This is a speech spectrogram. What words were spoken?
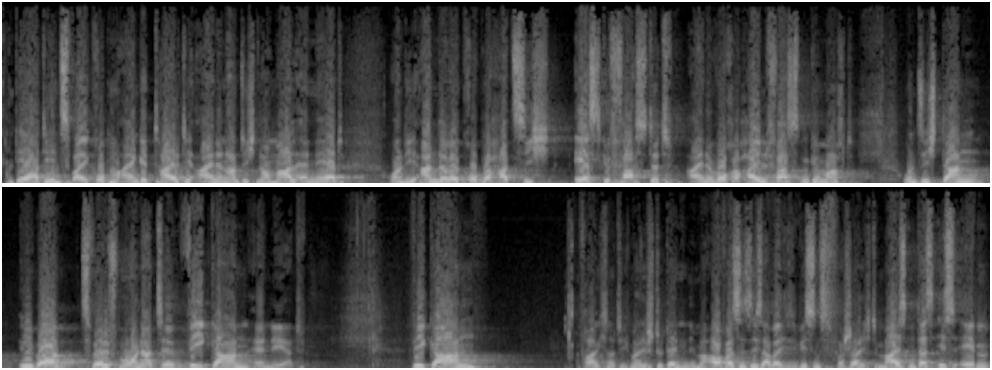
Der hat die in zwei Gruppen eingeteilt. Die einen haben sich normal ernährt und die andere Gruppe hat sich erst gefastet, eine Woche Heilfasten gemacht und sich dann über zwölf Monate vegan ernährt. Vegan frage ich natürlich meine Studenten immer auch, was es ist, aber sie wissen es wahrscheinlich die meisten. Das ist eben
